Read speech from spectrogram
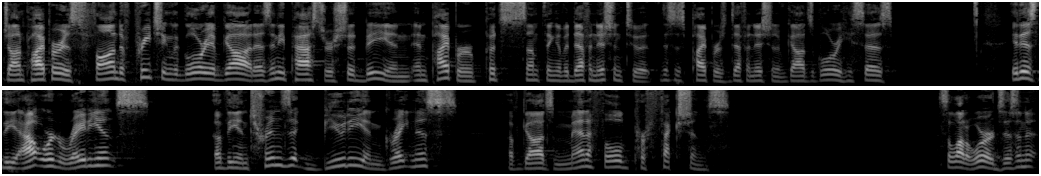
John Piper is fond of preaching the glory of God, as any pastor should be, and, and Piper puts something of a definition to it. This is Piper's definition of God's glory. He says, It is the outward radiance of the intrinsic beauty and greatness of God's manifold perfections. That's a lot of words, isn't it?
